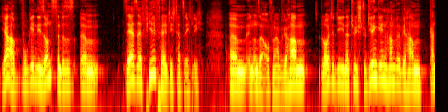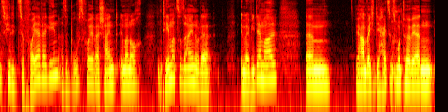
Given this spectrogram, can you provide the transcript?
ja, wo gehen die sonst hin? Das ist ähm, sehr, sehr vielfältig tatsächlich in unserer Aufnahme. Wir haben Leute, die natürlich studieren gehen, haben wir. Wir haben ganz viele, die zur Feuerwehr gehen. Also Berufsfeuerwehr scheint immer noch ein Thema zu sein oder immer wieder mal. Ähm, wir haben welche, die Heizungsmotor werden.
